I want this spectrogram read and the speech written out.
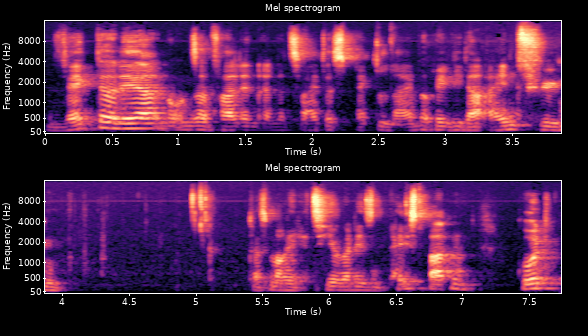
Vektorlayer, in unserem Fall in eine zweite Spectral Library, wieder einfügen. Das mache ich jetzt hier über diesen Paste-Button. Gut,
